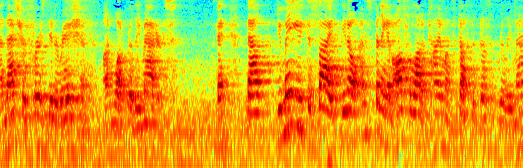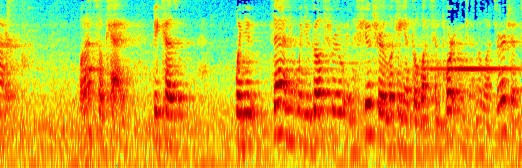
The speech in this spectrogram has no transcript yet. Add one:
And that's your first iteration on what really matters. Okay? Now, you may decide, you know, I'm spending an awful lot of time on stuff that doesn't really matter. Well, that's okay, because when you then, when you go through in the future looking at the what's important and the what's urgent,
